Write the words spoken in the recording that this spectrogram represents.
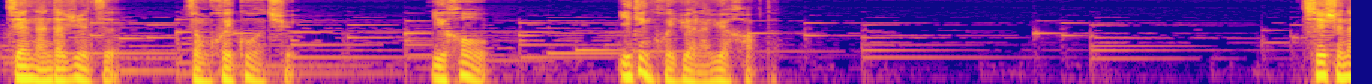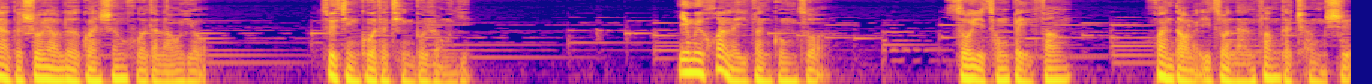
艰难的日子总会过去，以后一定会越来越好的。其实那个说要乐观生活的老友，最近过得挺不容易。因为换了一份工作，所以从北方换到了一座南方的城市，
